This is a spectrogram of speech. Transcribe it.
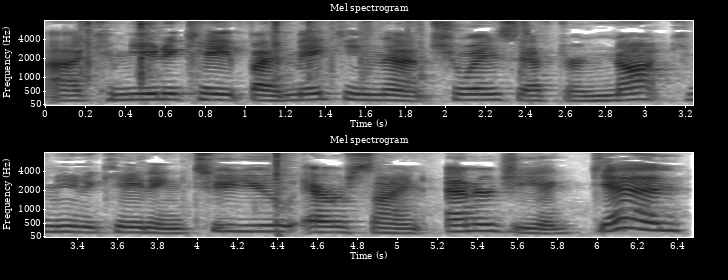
uh, communicate by making that choice after not communicating to you, air sign energy again.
